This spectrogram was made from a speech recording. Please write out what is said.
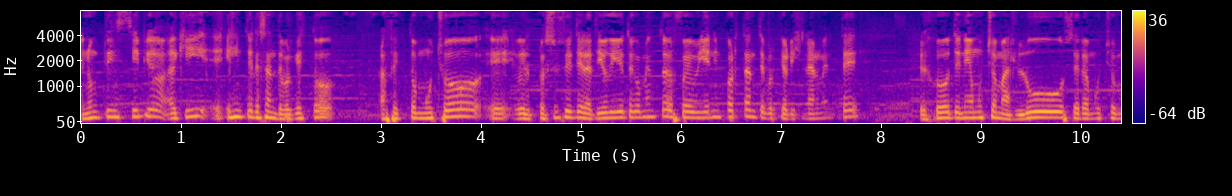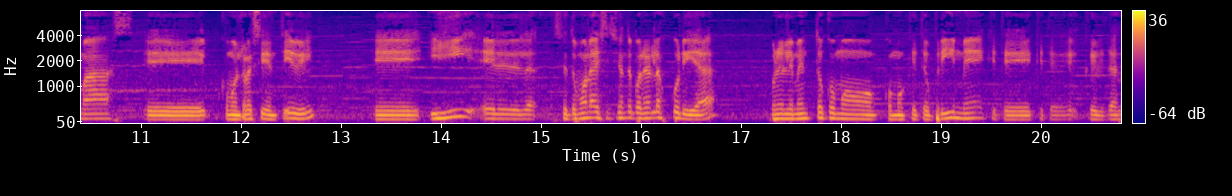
en un principio, aquí es interesante porque esto afectó mucho eh, el proceso iterativo que yo te comento fue bien importante porque originalmente el juego tenía mucho más luz, era mucho más eh, como el Resident Evil eh, y el, se tomó la decisión de poner la oscuridad un elemento como, como que te oprime, que te, que te, que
